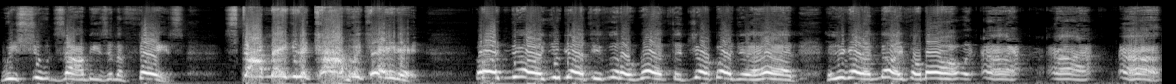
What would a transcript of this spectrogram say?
We shoot zombies in the face. Stop making it complicated. Oh, no, you got these little rats that jump on your head, and you got to knife them out. Ah, ah, ah.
